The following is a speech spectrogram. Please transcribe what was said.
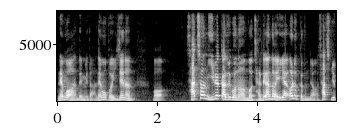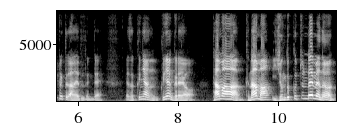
램오버 안 됩니다. 램오버 이제는 뭐 4200 가지고는 뭐 잘 돼간다고 얘기하기 어렵거든요. 4600 들어가는 애들인데. 그래서 그냥 그냥 그래요 다만 그나마 이 정도 급쯤 되면은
